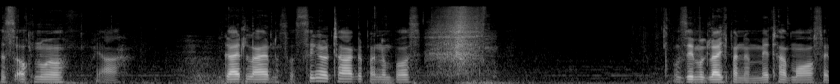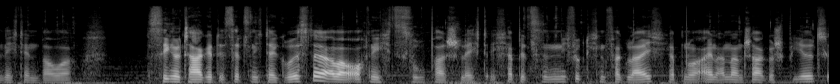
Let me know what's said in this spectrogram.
Das ist auch nur, ja, Guideline, das ist Single Target bei einem Boss. Das sehen wir gleich bei einem Metamorph, wenn ich den baue. Single Target ist jetzt nicht der größte, aber auch nicht super schlecht. Ich habe jetzt nicht wirklich einen Vergleich. Ich habe nur einen anderen Char gespielt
